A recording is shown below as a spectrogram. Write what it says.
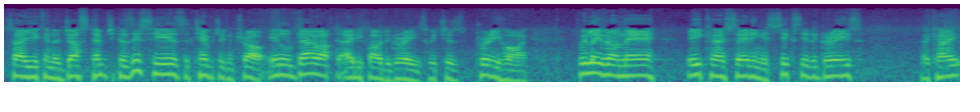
so you can adjust temperature because this here is the temperature control. It'll go up to 85 degrees, which is pretty high. If we leave it on there, eco setting is 60 degrees okay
